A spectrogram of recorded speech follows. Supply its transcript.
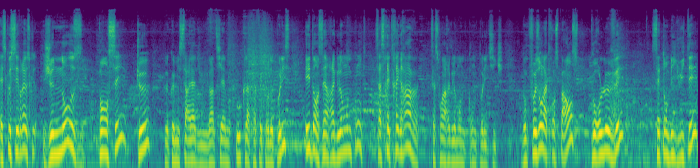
Est-ce que c'est vrai Je n'ose penser que le commissariat du 20e ou que la préfecture de police est dans un règlement de compte. Ça serait très grave que ce soit un règlement de compte politique. Donc faisons la transparence pour lever cette ambiguïté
